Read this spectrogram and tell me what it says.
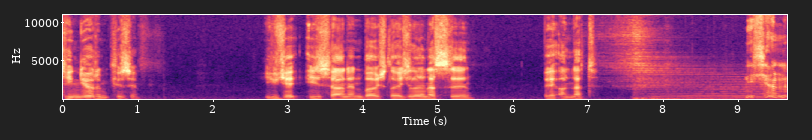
Dinliyorum kızım. Yüce İsa'nın bağışlayıcılığına sığın ve anlat. Nişanlı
